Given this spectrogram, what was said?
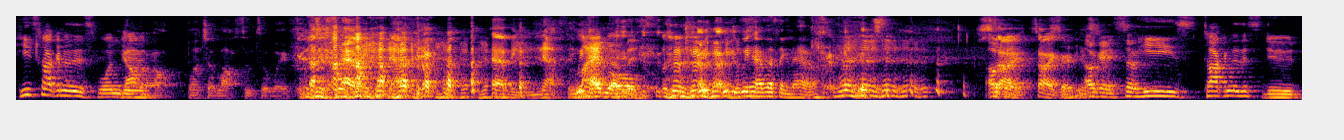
he's talking to this one dude. Y'all are all a bunch of lawsuits away from just having nothing. having nothing. We have Liable. nothing. we, we have nothing now. Sorry, Okay. sorry, Curtis. Okay, so he's talking to this dude,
